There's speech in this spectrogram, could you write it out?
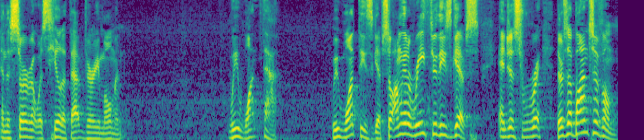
And the servant was healed at that very moment. We want that. We want these gifts. So I'm going to read through these gifts and just, re- there's a bunch of them.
